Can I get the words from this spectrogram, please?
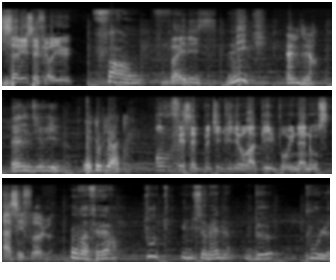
Salut, c'est Furieux. Pharaon. Bailis. Nick. Eldir. Eldiril. Et Pirate. On vous fait cette petite vidéo rapide pour une annonce assez folle. On va faire toute une semaine de poule.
